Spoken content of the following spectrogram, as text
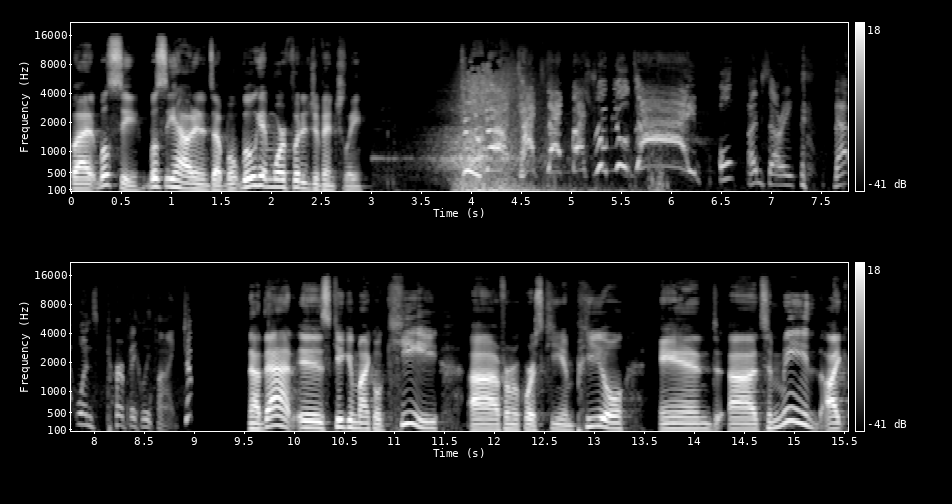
but we'll see. We'll see how it ends up. We'll, we'll get more footage eventually. Do not touch that mushroom, you'll die! Oh, I'm sorry. that one's perfectly fine. Now that is Keegan Michael Key uh, from, of course, Key and Peele. And uh, to me, like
